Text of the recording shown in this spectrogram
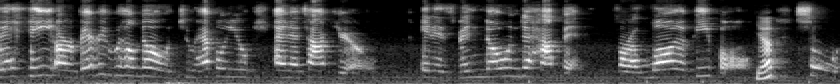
they are very well known to heckle you and attack you. It has been known to happen for a lot of people. Yep. So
